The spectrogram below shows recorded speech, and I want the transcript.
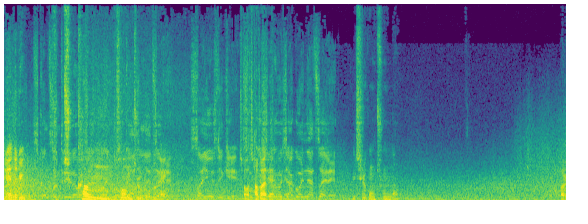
얘네들이 축함 무서운 줄 모르네. 저거 잡아야 되는데. 170 죽나? 헐.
